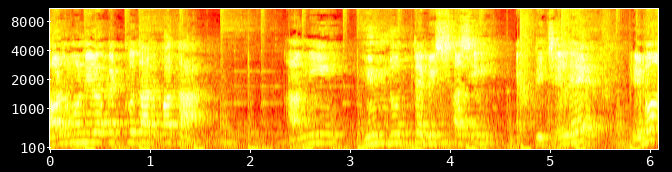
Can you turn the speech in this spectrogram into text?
ধর্মনিরপেক্ষতার কথা। আমি হিন্দুত্বে বিশ্বাসী একটি ছেলে এবং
